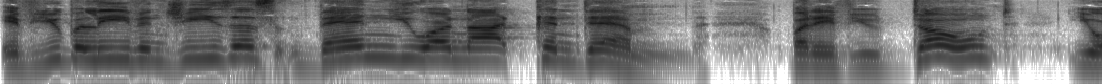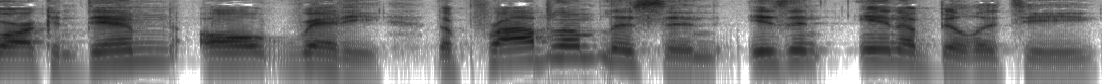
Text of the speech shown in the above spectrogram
If you believe in Jesus, then you are not condemned. But if you don't, you are condemned already. The problem, listen, isn't inability.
